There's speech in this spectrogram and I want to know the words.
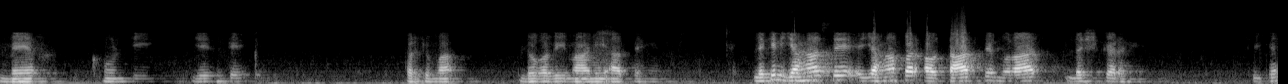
میخ کھونٹی، یہ اس کے ترجمہ لغوی معنی آتے ہیں۔ لیکن یہاں سے، یہاں پر اوتاد سے مراد لشکر ہیں۔ ٹھیک ہے؟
